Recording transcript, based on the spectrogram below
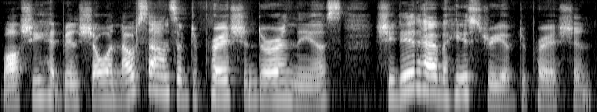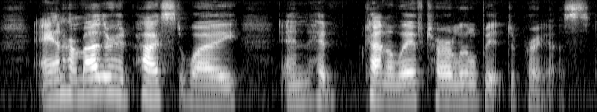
While she had been showing no signs of depression during this, she did have a history of depression, and her mother had passed away and had kind of left her a little bit depressed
